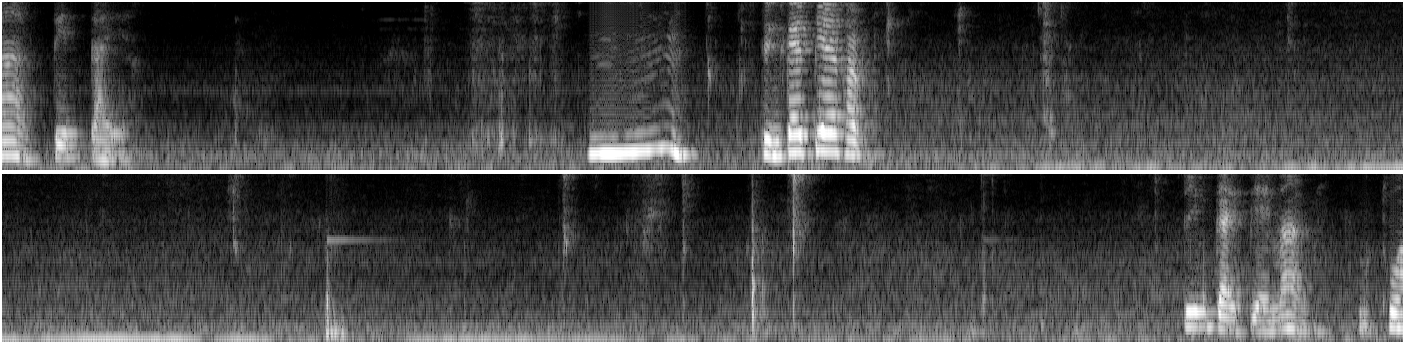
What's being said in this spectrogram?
มาก ตีนไก่ อืมตีนไก่เปรี้ยวครับตีนไก่เปียมากบักทั่ว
